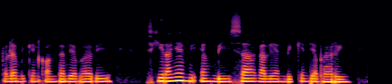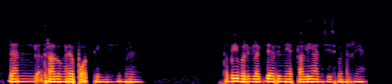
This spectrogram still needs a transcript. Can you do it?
kalian bikin konten tiap hari. Sekiranya yang bisa kalian bikin tiap hari dan gak terlalu ngerepotin sih sebenarnya. Tapi balik lagi dari niat kalian sih sebenarnya.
